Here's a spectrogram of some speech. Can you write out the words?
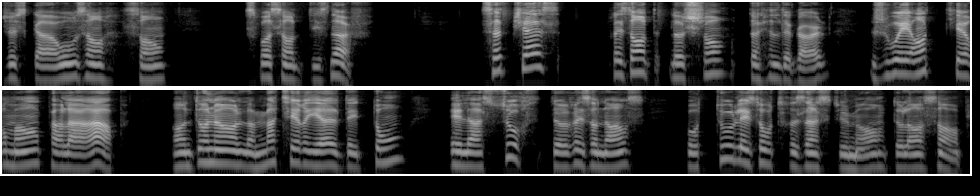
jusqu'à 1179. Cette pièce présente le chant de Hildegard, joué entièrement par la harpe, en donnant le matériel des tons et la source de résonance pour tous les autres instruments de l'ensemble.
